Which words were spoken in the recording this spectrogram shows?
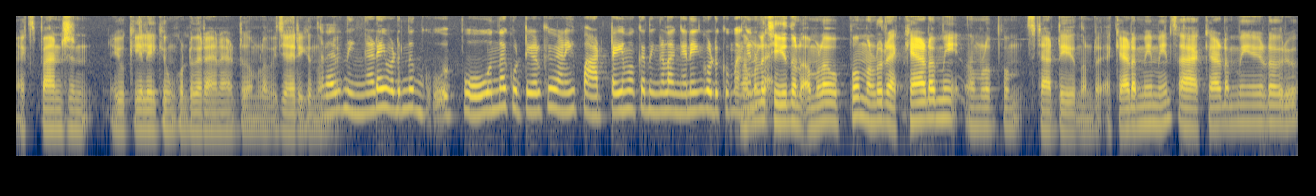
എക്സ്പാൻഷൻ യു കെയിലേക്കും കൊണ്ടുവരാനായിട്ട് നമ്മൾ വിചാരിക്കുന്നു അതായത് നിങ്ങളുടെ ഇവിടുന്ന് പോകുന്ന കുട്ടികൾക്ക് വേണമെങ്കിൽ പാർട്ട് ടൈം ഒക്കെ നിങ്ങൾ അങ്ങനെയും കൊടുക്കും നമ്മൾ ചെയ്യുന്നുണ്ട്. നമ്മളെ ഒപ്പം നമ്മളൊരു അക്കാഡമി നമ്മളിപ്പം സ്റ്റാർട്ട് ചെയ്യുന്നുണ്ട്. അക്കാഡമി മീൻസ് ആ അക്കാഡമിയുടെ ഒരു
